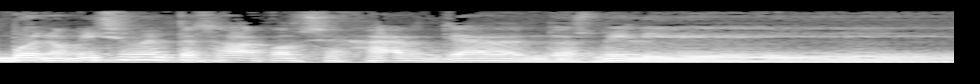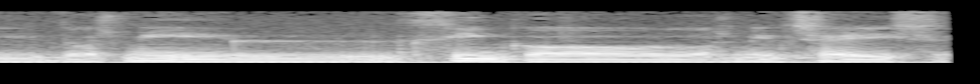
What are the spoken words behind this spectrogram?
Bueno, a mí se me empezó a aconsejar ya en 2000 2005, 2006,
